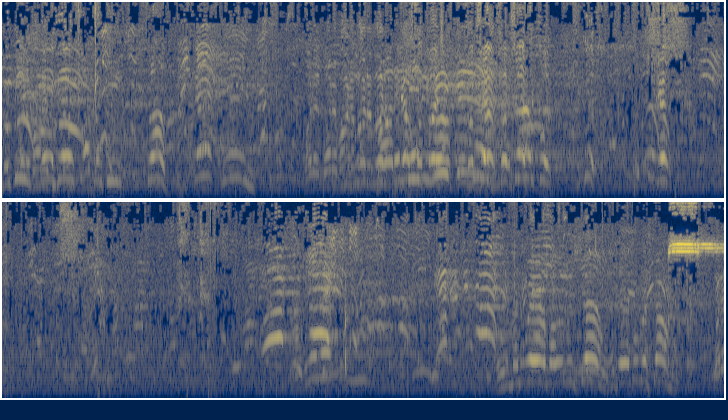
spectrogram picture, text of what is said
Martín, pega, Martín, sobe, Bora, bora, bora, bora, bora. Miguel, só faz. Sobe já, sobe já, Ciclone. Ciclone. Miguel. Emanuel, bola no chão. Andei a bomba calma. Bora,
